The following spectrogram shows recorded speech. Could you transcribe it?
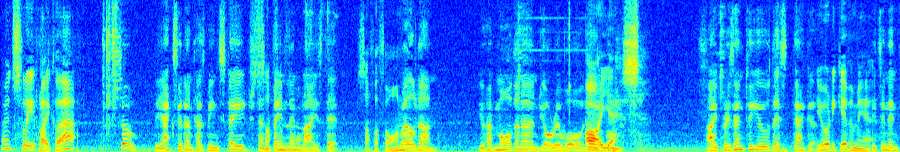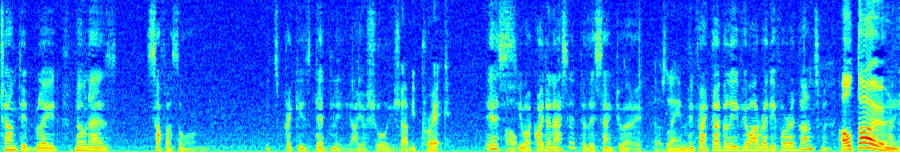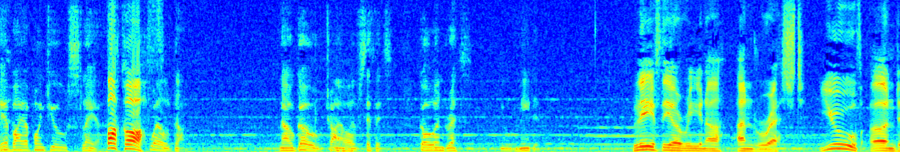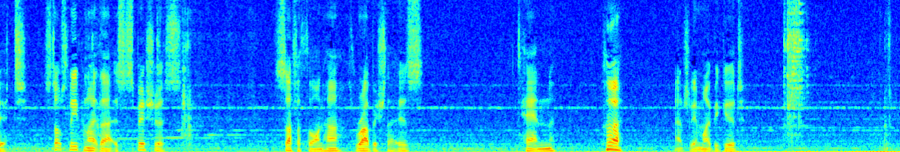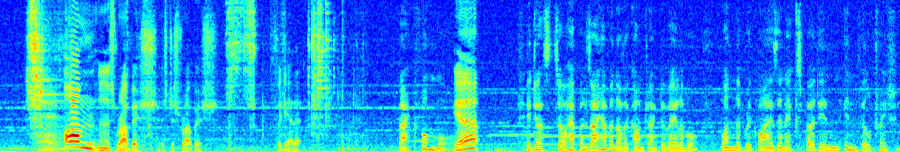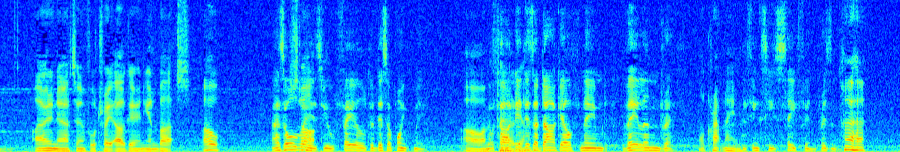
Don't sleep like that. So, the accident has been staged and Baenlin lies dead. Sufferthorn. Well done. You have more than earned your reward. Oh, yes. I present to you this dagger. You already given me it. It's an enchanted blade known as Sufferthorn. Its prick is deadly, I assure you. Shut up, you prick. Yes, oh. you are quite an asset to this sanctuary. That was lame. In fact, I believe you are ready for advancement. Oh, don't! I hereby appoint you Slayer. Fuck off! Well done. Now go, child oh. of Sithis. Go and rest. You'll need it. Leave the arena and rest. You've earned it. Stop sleeping like that. It's suspicious. Sufferthorn, huh? It's rubbish, that is. Ten. Huh. Actually, it might be good. Um, it's rubbish. It's just rubbish. Forget it. Back for more. Yeah. It just so happens I have another contract available, one that requires an expert in infiltration. I only know how to infiltrate Argonian butts. Oh. As always, Stop. you fail to disappoint me. Oh, I'm Your failure. target is a dark elf named Valen Dreth. What crap name? He thinks he's safe in prison.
